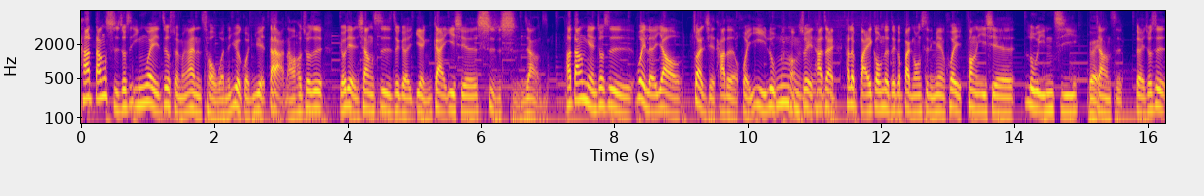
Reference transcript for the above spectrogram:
他当时就是因为这个水门案的丑闻的越滚越大，然后就是有点像是这个掩盖一些事实这样子。他当年就是为了要撰写他的回忆录，嗯，所以他在他的白宫的这个办公室里面会放一些录音机，这样子，对，就是，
